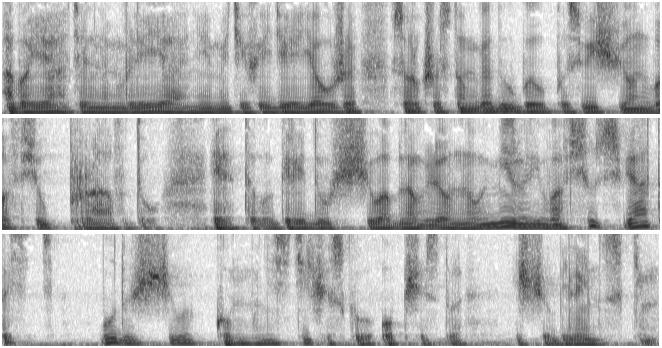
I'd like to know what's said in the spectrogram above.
обаятельным влиянием этих идей. Я уже в 46 году был посвящен во всю правду этого грядущего обновленного мира и во всю святость будущего коммунистического общества еще Белинским.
